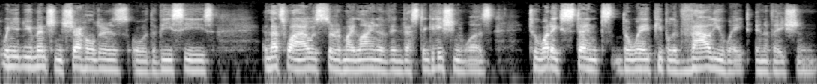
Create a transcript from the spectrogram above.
when you, you mentioned shareholders or the vcs and that's why i was sort of my line of investigation was to what extent the way people evaluate innovation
